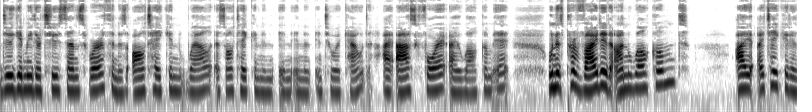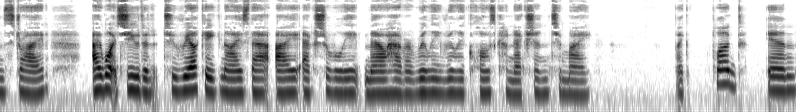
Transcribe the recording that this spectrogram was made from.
do give me their two cents worth and it's all taken well. It's all taken in, in, in, into account. I ask for it. I welcome it. When it's provided unwelcomed, I, I take it in stride. I want you to, to recognize that I actually now have a really, really close connection to my, like, plugged in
